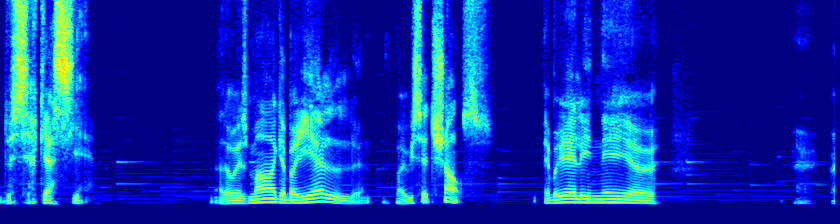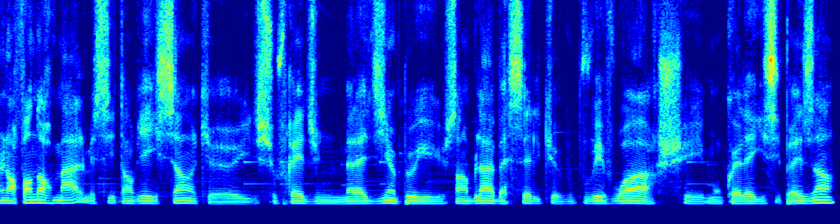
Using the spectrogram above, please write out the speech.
de circassien. Malheureusement, Gabriel n'a pas eu cette chance. Gabriel est né euh, un enfant normal, mais c'est en vieillissant qu'il souffrait d'une maladie un peu semblable à celle que vous pouvez voir chez mon collègue ici présent,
